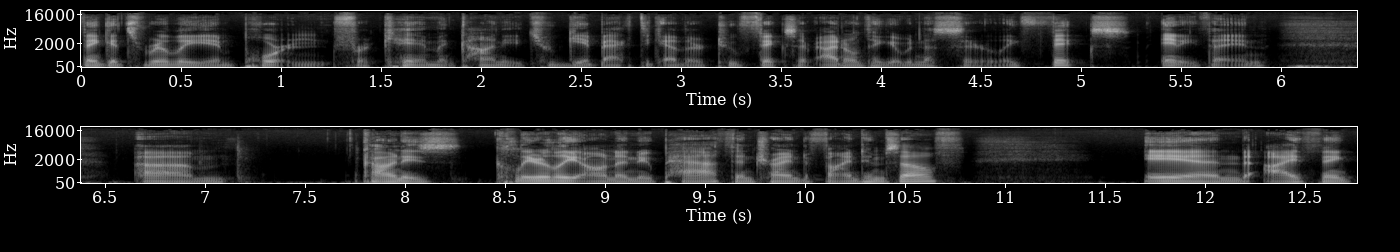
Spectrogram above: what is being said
think it's really important for Kim and Kanye to get back together to fix it. I don't think it would necessarily fix anything. Um, Kanye's clearly on a new path and trying to find himself, and I think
